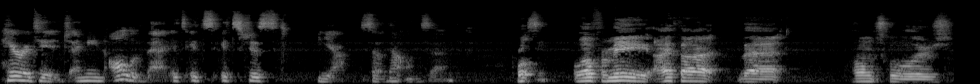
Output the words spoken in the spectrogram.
heritage. I mean, all of that. It's it's it's just yeah. So that one's uh, Well, well, for me, I thought that homeschoolers,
